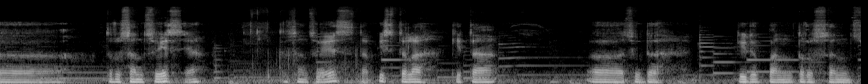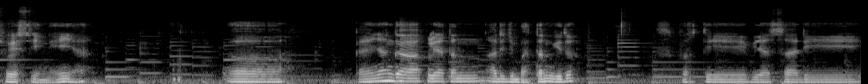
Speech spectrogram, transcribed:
uh, terusan Suez ya. Terusan Suez, tapi setelah kita uh, sudah di depan terusan Suez ini ya, uh, kayaknya nggak kelihatan ada jembatan gitu. Seperti biasa di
